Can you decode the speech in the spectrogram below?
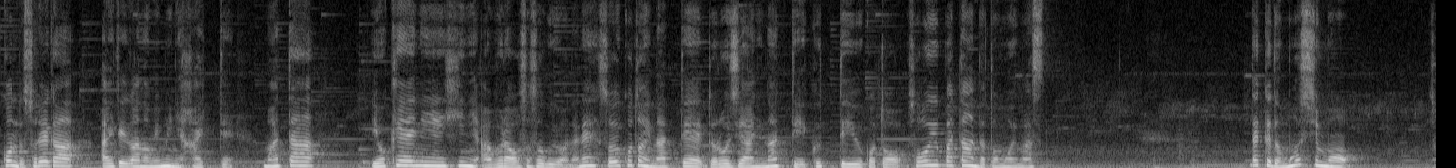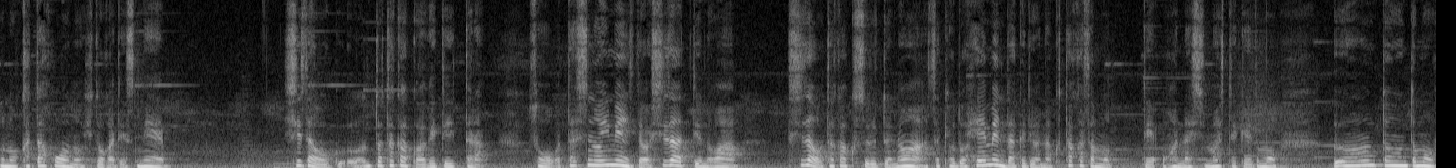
今度それが相手側の耳に入ってまた余計に火に油を注ぐようなねそういうことになって泥仕合になっていくっていうことそういうパターンだと思います。だけどもしもその片方の人がですね視座をぐーんと高く上げていったらそう私のイメージでは視座っていうのは視座を高くするというのは先ほど平面だけではなく高さもってお話ししましたけれどもうーんとうんともう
